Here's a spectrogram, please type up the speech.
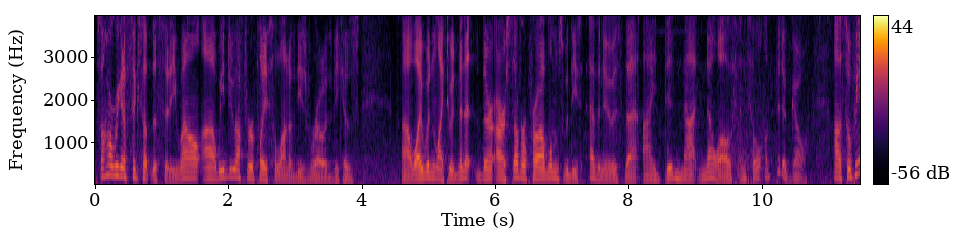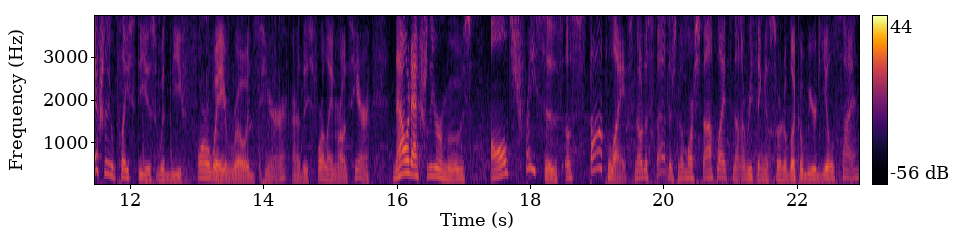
So how are we going to fix up this city? Well, uh, we do have to replace a lot of these roads because uh, while I wouldn't like to admit it, there are several problems with these avenues that I did not know of until a bit ago. Uh, so if we actually replace these with the four-way roads here, or these four-lane roads here, now it actually removes all traces of stoplights. Notice that? There's no more stoplights, now everything is sort of like a weird yield sign.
